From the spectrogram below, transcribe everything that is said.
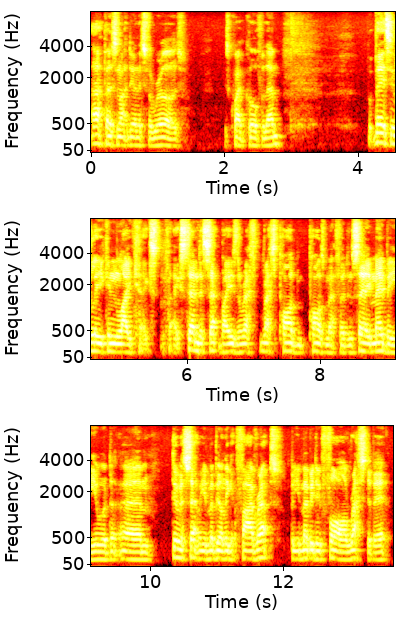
I personally like doing this for rows. It's quite cool for them. But basically, you can like ex- extend a set by using the rest, pause method and say maybe you would um, do a set where you maybe only get five reps, but you maybe do four, rest a bit,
